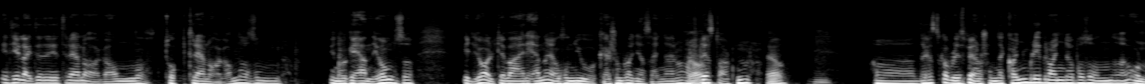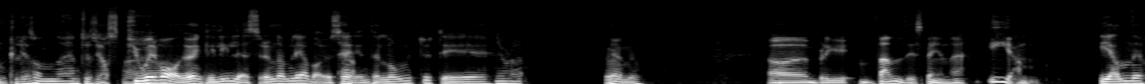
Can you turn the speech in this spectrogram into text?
I tillegg til de tre lagene, topp tre lagene, da, som vi nok er enige om, så vil det jo alltid være en og en sånn joker som blander seg inn der, fall i starten. Ja. Og det skal bli spennende om det kan bli Brann på sånn ordentlig sånn entusiasme. Fjor var det jo egentlig Lillestrøm. De leda jo serien til langt uti Gjorde det. Gjorde de jo. Ja, det blir veldig spennende igjen. Igjen, ja.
